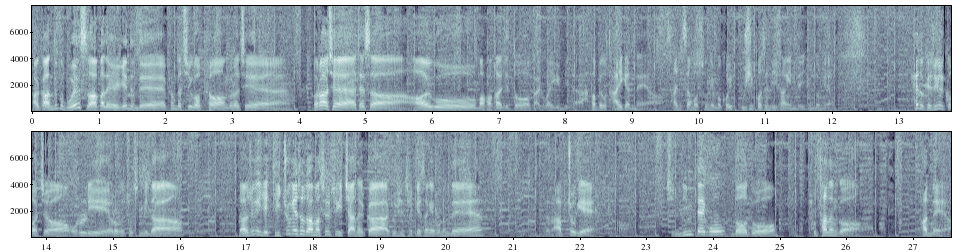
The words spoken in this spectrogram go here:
아까 안 듣고 뭐 했어? 아까 내가 얘기했는데. 평타 치고 평. 그렇지. 그렇지. 됐어. 아이고 마판까지 또 깔끔하게 이깁니다. 한 판 빼고 다 이겼네요. 사실상 뭐 승률 뭐 거의 90% 이상인데 이 정도면 해도 계속 이길 것 같죠? 오를리 여러분들 좋습니다. 나중에 이제 뒤쪽에서도 아마 쓸 수 있지 않을까 조심스럽게 예상해보는데 앞쪽에 어, 질림 빼고 넣어도 좋다는 거 봤네요.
